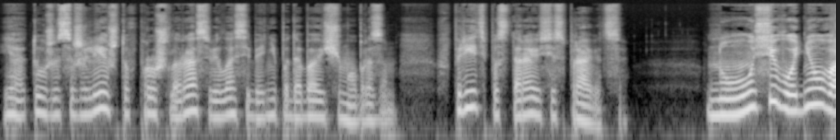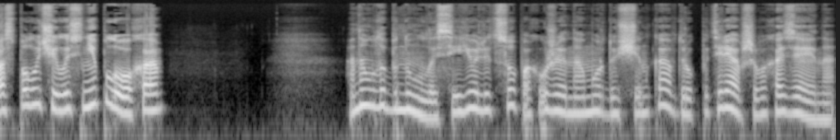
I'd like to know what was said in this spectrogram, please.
Я тоже сожалею, что в прошлый раз вела себя неподобающим образом. Впредь постараюсь исправиться. «Ну, сегодня у вас получилось неплохо». Она улыбнулась, и ее лицо, похожее на морду щенка, вдруг потерявшего хозяина,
